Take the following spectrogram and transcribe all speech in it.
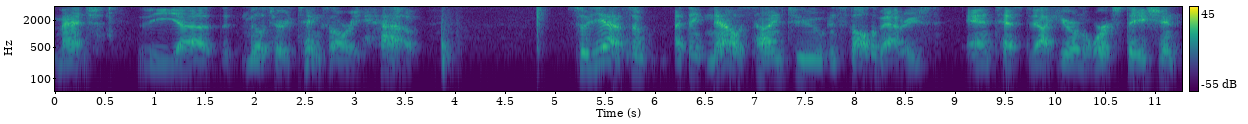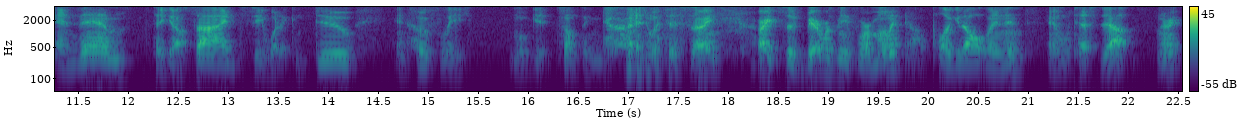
match the, uh, the military tanks already have. So yeah, so I think now it's time to install the batteries and test it out here on the workstation and then take it outside, see what it can do, and hopefully we'll get something done with this. Alright, alright, so bear with me for a moment and I'll plug it all in and we'll test it out. Alright.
